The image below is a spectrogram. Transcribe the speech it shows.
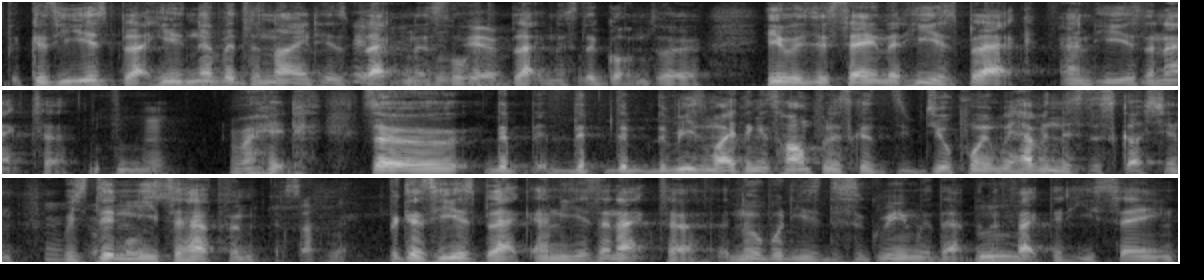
because he is black. He's never denied his blackness or Yeah. the blackness that got him to he was just saying that he is black and he is an actor. Mm-hmm. Right, so the, the, the, the reason why I think it's harmful is because, to your point, we're having this discussion, which didn't need to happen Exactly. because he is black and he is an actor. Nobody is disagreeing with that. But the fact that he's saying,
